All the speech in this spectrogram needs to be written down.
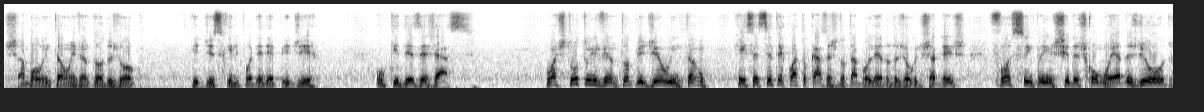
Chamou então o inventor do jogo e disse que ele poderia pedir o que desejasse. O astuto inventor pediu então que as 64 casas do tabuleiro do jogo de xadrez fossem preenchidas com moedas de ouro,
